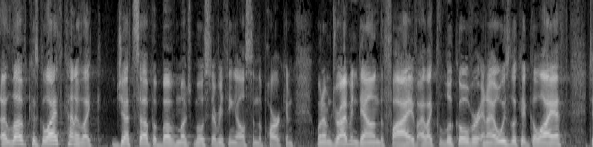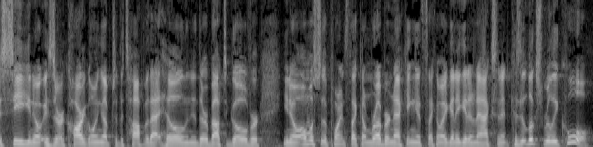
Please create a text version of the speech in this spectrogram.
I love because Goliath kind of like jets up above much, most everything else in the park. And when I'm driving down the five, I like to look over and I always look at Goliath to see, you know, is there a car going up to the top of that hill and they're about to go over, you know, almost to the point it's like I'm rubbernecking. It's like, am I going to get an accident? Because it looks really cool.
